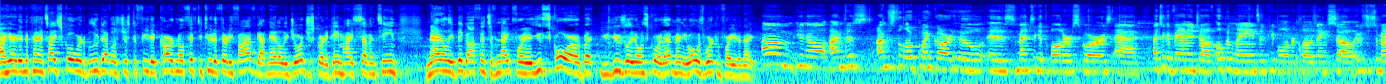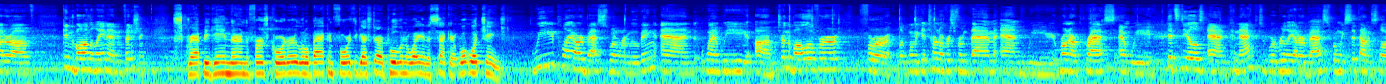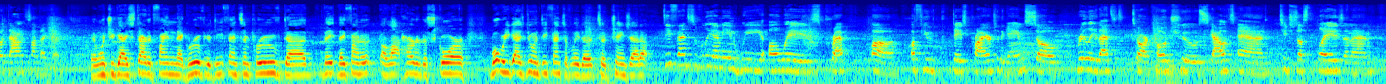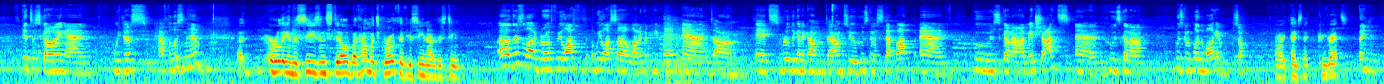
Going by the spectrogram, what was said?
Uh, here at Independence High School, where the Blue Devils just defeated Cardinal 52 to 35. Got Natalie George, who scored a game high 17. Natalie, big offensive night for you. You score, but you usually don't score that many. What was working for you tonight? Um, you know, I'm just I'm just a little point guard who is meant to get the ball to her scores, and I took advantage of open lanes and people over closing. So it was just a matter of getting the ball in the lane and finishing. Scrappy game there in the first quarter, a little back and forth. You guys started pulling away in the second. What what changed? We play our best when we're moving, and when we um, turn the ball over for like when we get turnovers from them, and we run our press, and we get steals and connect, we're really at our best. When we sit down and slow it down, it's not that good. And once you guys started finding that groove, your defense improved. Uh, they, they found it a lot harder to score. What were you guys doing defensively to, to change that up? Defensively, I mean, we always prep uh, a few days prior to the games. So really, that's to our coach who scouts and teaches us the plays, and then gets us going. And we just have to listen to him. Uh, early in the season, still, but how much growth have you seen out of this team? Uh, there's a lot of growth. We lost we lost a lot of good people, and um, it's really going to come down to who's going to step up and who's going to make shots and who's going to who's going to play the ball game. So. All right, thanks, Nick. Congrats. Thank you.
